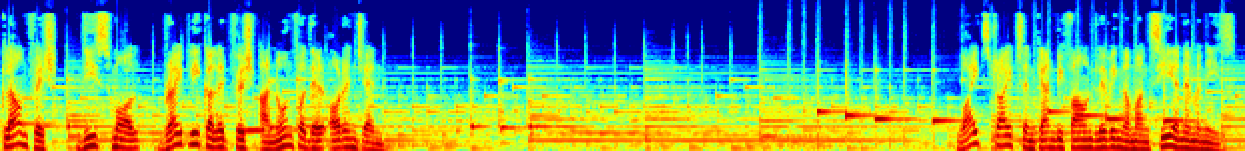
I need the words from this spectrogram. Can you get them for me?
Clownfish, these small, brightly colored fish are known for their orange end. White stripes and can be found living among sea anemones.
